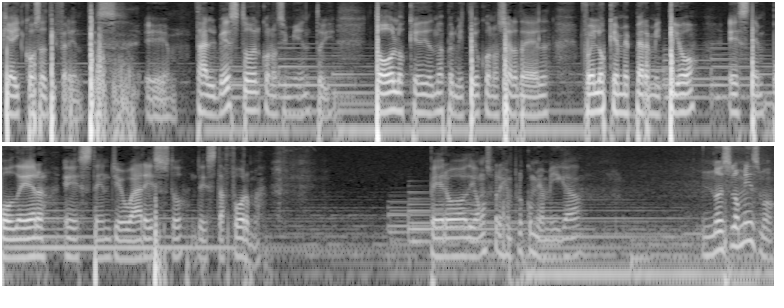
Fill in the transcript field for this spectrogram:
que hay cosas diferentes. Eh, tal vez todo el conocimiento y todo lo que Dios me ha permitido conocer de Él fue lo que me permitió este, poder este, llevar esto de esta forma. Pero digamos, por ejemplo, con mi amiga, no es lo mismo.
